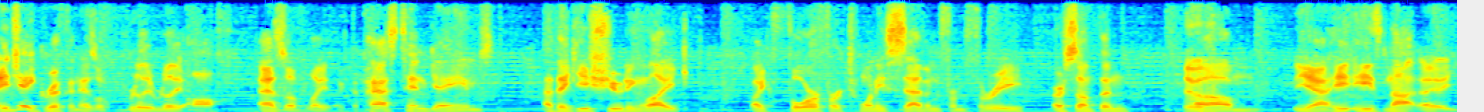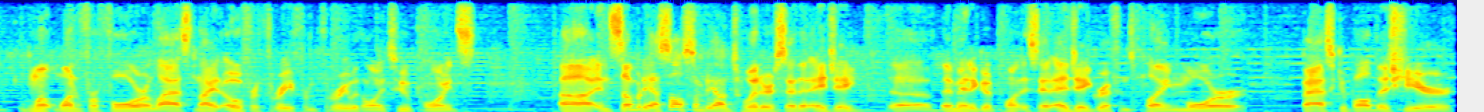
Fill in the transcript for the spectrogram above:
AJ Griffin has looked really, really off as of late. Like the past ten games, I think he's shooting like like four for twenty seven from three or something. Oof. Um, yeah, he, he's not uh, one, one for four last night, 0 for three from three with only two points. Uh, and somebody I saw somebody on Twitter say that AJ uh, they made a good point. They said AJ Griffin's playing more basketball this year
